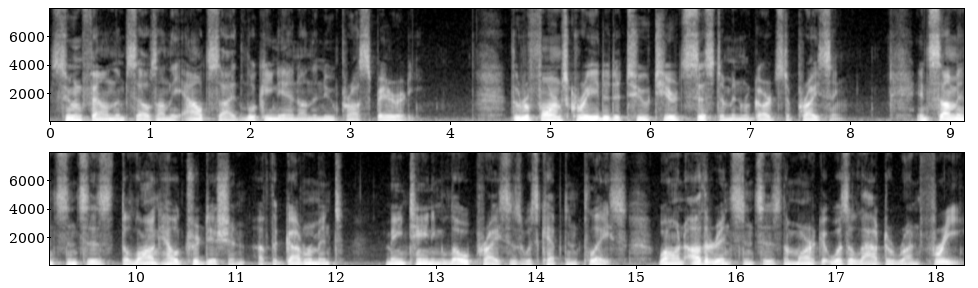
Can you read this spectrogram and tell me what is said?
soon found themselves on the outside looking in on the new prosperity. The reforms created a two tiered system in regards to pricing. In some instances, the long held tradition of the government maintaining low prices was kept in place, while in other instances the market was allowed to run free.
